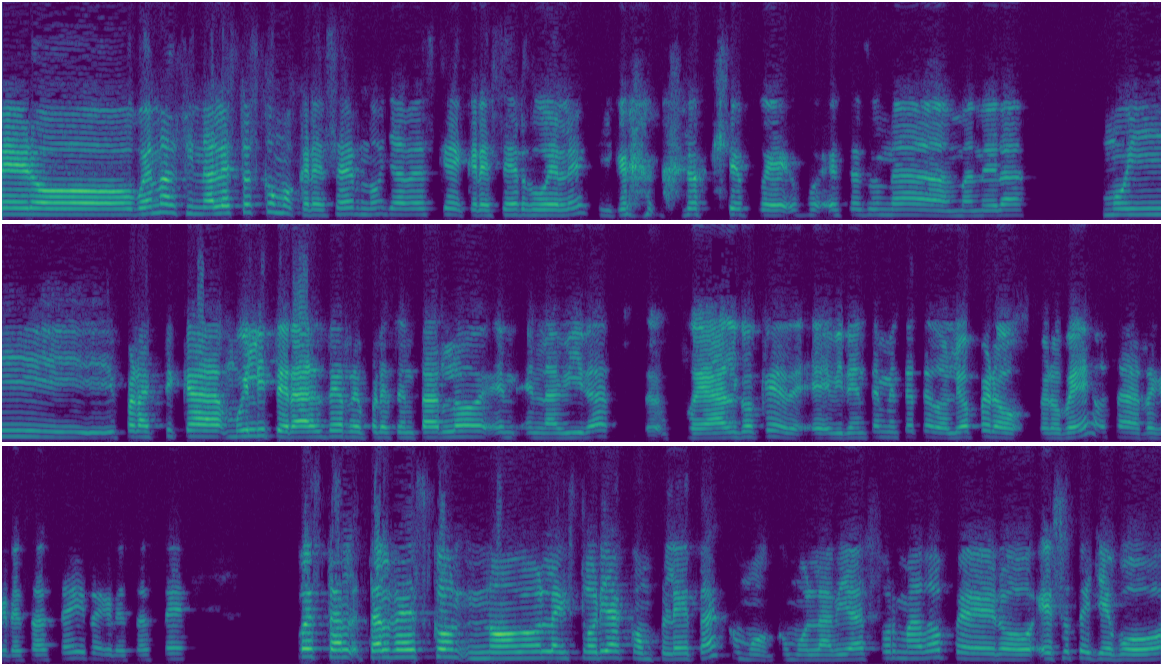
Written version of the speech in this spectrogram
pero bueno, al final esto es como crecer, ¿no? Ya ves que crecer duele y creo, que fue, esta es una manera muy práctica, muy literal de representarlo en, en, la vida. Fue algo que evidentemente te dolió, pero, pero ve, o sea, regresaste y regresaste pues tal, tal vez con no la historia completa como, como la habías formado, pero eso te llevó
